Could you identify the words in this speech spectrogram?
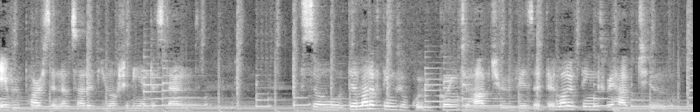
every person outside of you actually understands. So there are a lot of things we're going to have to revisit. There are a lot of things we have to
